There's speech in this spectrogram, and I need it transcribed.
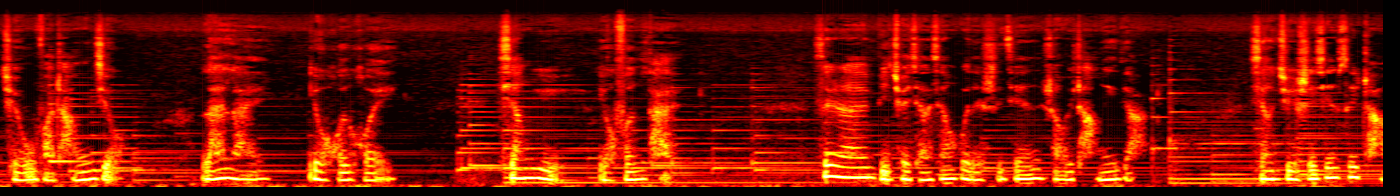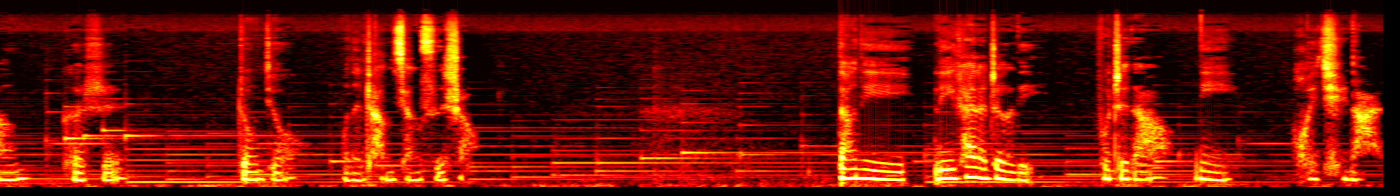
却无法长久；来来又回回，相遇又分开。虽然比鹊桥相会的时间稍微长一点儿，相聚时间虽长，可是终究不能长相厮守。当你离开了这里，不知道你会去哪儿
